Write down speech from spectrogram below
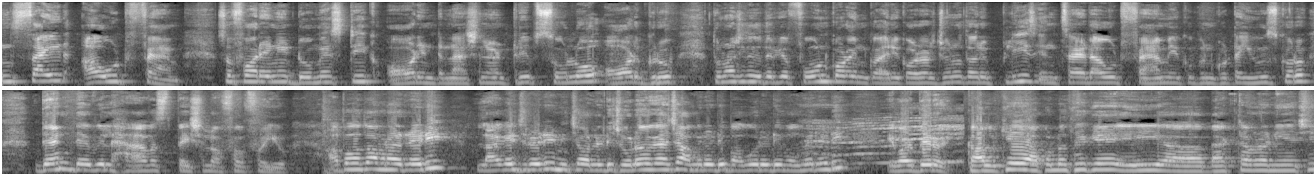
Inside Out fam so for any domestic or international trip solo or group তোমরা যদি ওদেরকে ফোন করো ইনকোয়ারি করার জন্য, তাহলে প্লিজ ইনসাইড আউট ফ্যাম এই কুপন কোডটা ইউজ করো then they will have a special offer for you আপাতত আমরা রেডি লাগেজ রেডি নিচে অলরেডি চলেও গেছে, আমি রেডি বাবু রেডি মমি রেডি এবার বেরোই। কালকে অ্যাপোলো থেকে এই ব্যাগটা আমরা নিয়েছি,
